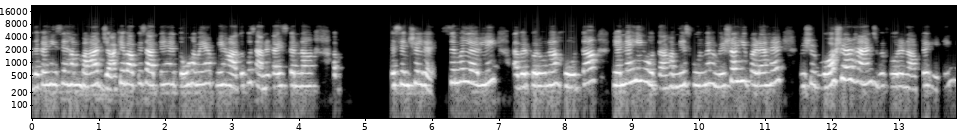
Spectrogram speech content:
मतलब कहीं से हम बाहर जाके वापस आते हैं तो हमें अपने हाथों को सैनिटाइज करना एसेंशियल है। सिमिलरली अगर कोरोना होता या नहीं होता हमने स्कूल में हमेशा ही पढ़ा है we should wash our hands before and after eating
